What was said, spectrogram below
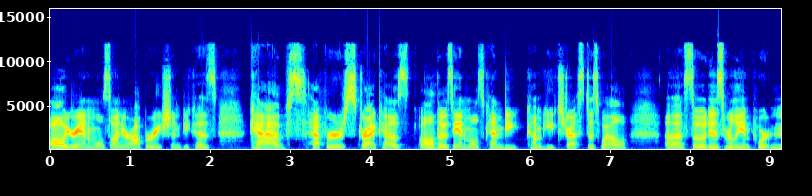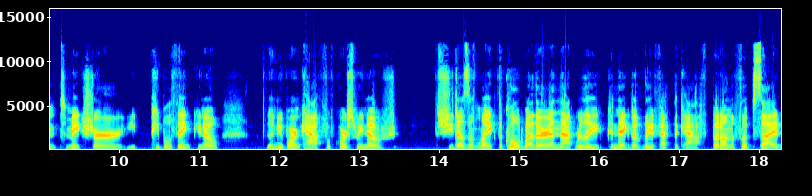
all your animals on your operation because calves, heifers, dry cows, all those animals can become heat stressed as well. Uh, so it is really important to make sure people think, you know, the newborn calf, of course, we know she doesn't like the cold weather, and that really can negatively affect the calf. But on the flip side,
